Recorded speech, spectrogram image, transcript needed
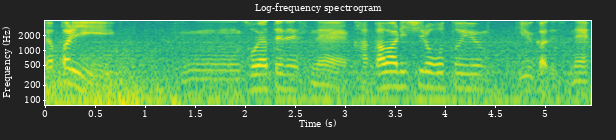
やっぱりうーんそうやってですね関わりしろというかですね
